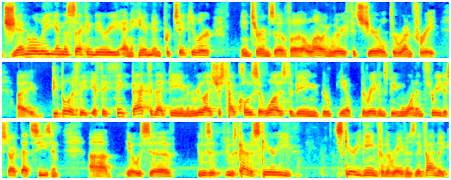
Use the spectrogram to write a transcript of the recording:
generally in the secondary, and him in particular, in terms of uh, allowing Larry Fitzgerald to run free. Uh, people, if they if they think back to that game and realize just how close it was to being the you know the Ravens being one and three to start that season, uh, it was uh, it was a, it was kind of a scary scary game for the Ravens. They finally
